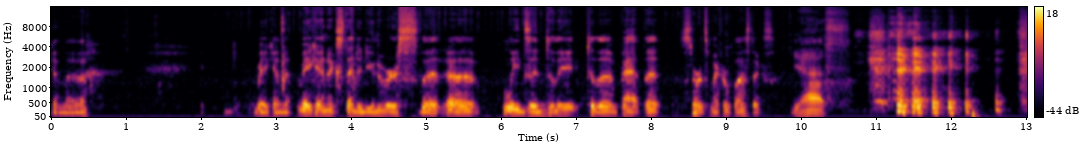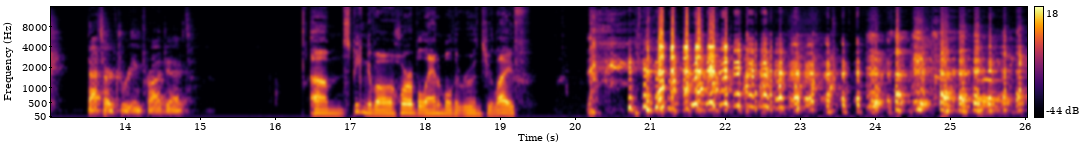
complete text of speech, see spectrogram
We can uh, make an make an extended universe that uh, leads into the to the bat that snorts microplastics. Yes. That's our dream project. Um speaking of a horrible animal that ruins your life,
